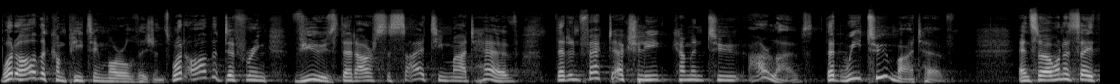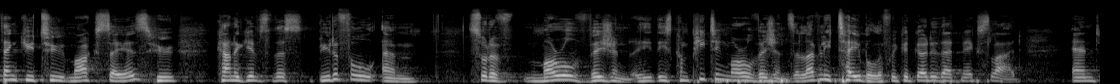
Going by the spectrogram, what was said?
what are the competing moral visions? What are the differing views that our society might have that, in fact, actually come into our lives, that we too might have? And so I want to say thank you to Mark Sayers, who kind of gives this beautiful um, sort of moral vision, these competing moral visions, a lovely table, if we could go to that next slide. And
